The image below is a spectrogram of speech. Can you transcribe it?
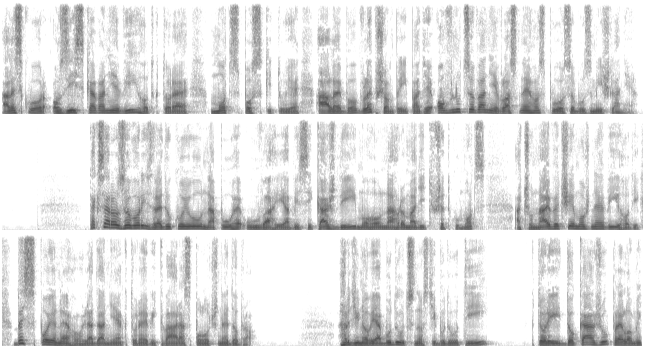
ale skôr o získavanie výhod, ktoré moc poskytuje, alebo v lepšom prípade o vnúcovanie vlastného spôsobu zmýšľania. Tak sa rozhovory zredukujú na púhe úvahy, aby si každý mohol nahromadiť všetku moc a čo najväčšie možné výhody, bez spojeného hľadania, ktoré vytvára spoločné dobro. Hrdinovia budúcnosti budú tí, ktorí dokážu prelomiť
